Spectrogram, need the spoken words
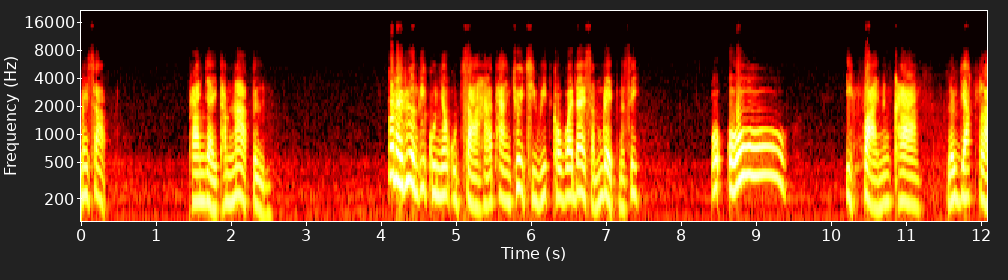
ไม่ทราบพรานใหญ่ทำหน้าตื่น ก็ในเรื่องที่คุณยังอุตส่าห์หาทางช่วยชีวิตเขาไว้ได้สำเร็จนะสิ โอ้โออีกฝ่ายหนึ่งคราง แล้วยักไหล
